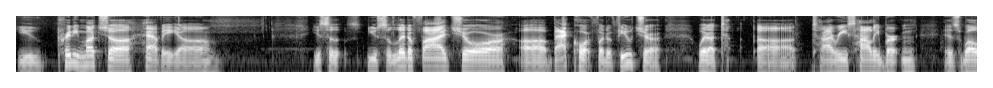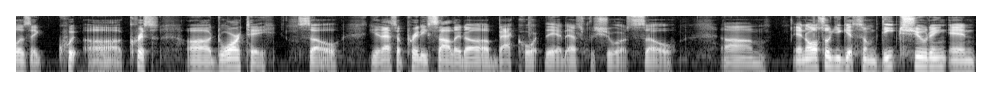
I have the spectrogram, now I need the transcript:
you pretty much uh, have a uh, you so, you solidified your uh, backcourt for the future with a t- uh, Tyrese Haliburton as well as a uh, Chris uh, Duarte. So yeah, that's a pretty solid uh, backcourt there. That's for sure. So. Um, and also you get some deep shooting and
